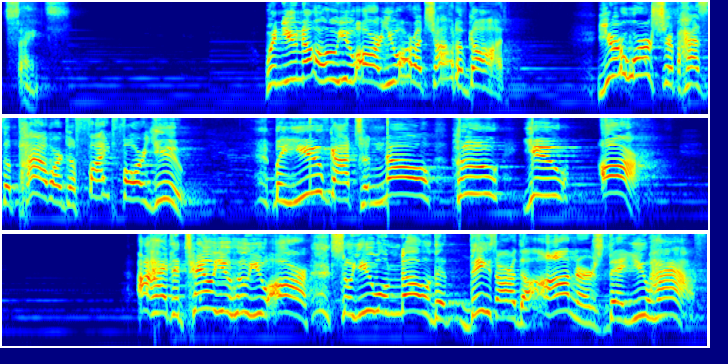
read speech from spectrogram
saints. When you know who you are, you are a child of God. Your worship has the power to fight for you. But you've got to know who you are. I had to tell you who you are so you will know that these are the honors that you have.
